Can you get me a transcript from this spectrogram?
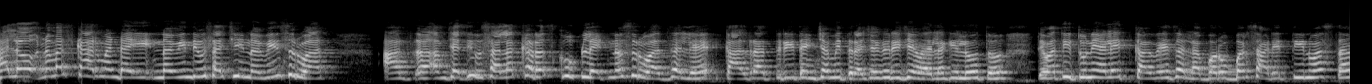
हॅलो नमस्कार मंडळी. नवीन दिवसाची नवीन सुरुवात. आज आमच्या दिवसाला खरंच खूप लेटनं सुरुवात झाली आहे. काल रात्री त्यांच्या मित्राच्या घरी जेवायला गेलो होतो. तेव्हा तिथून यायला इतका वेळ झाला. बरोबर साडेतीन वाजता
